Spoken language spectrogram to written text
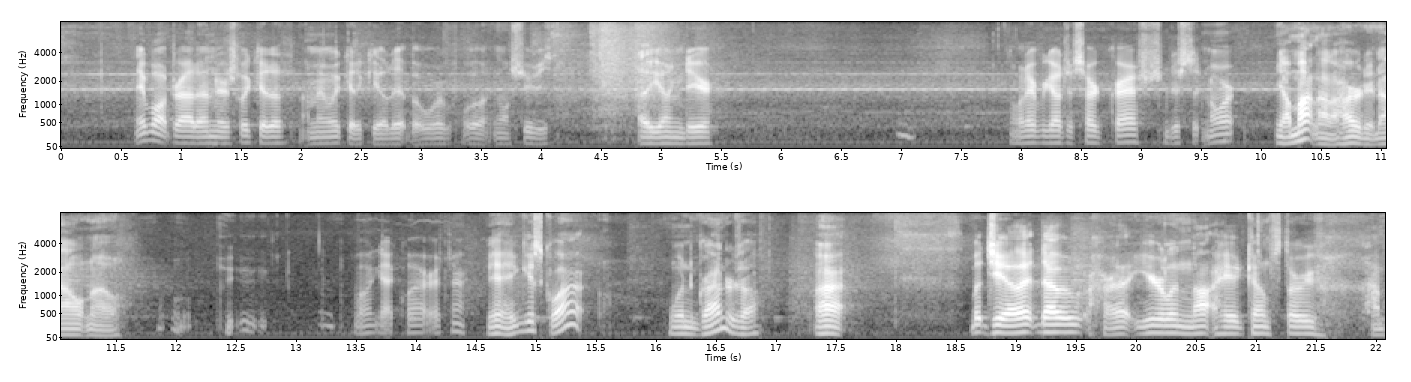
it walked right under us. We could have. I mean, we could have killed it, but we're, we weren't gonna shoot a young deer. Whatever y'all just heard crash, just ignore it. Y'all might not have heard it. I don't know. Well, it got quiet right there. Yeah, it gets quiet when the grinder's off. All right, but yeah, that doe or that yearling knothead comes through. I'm,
